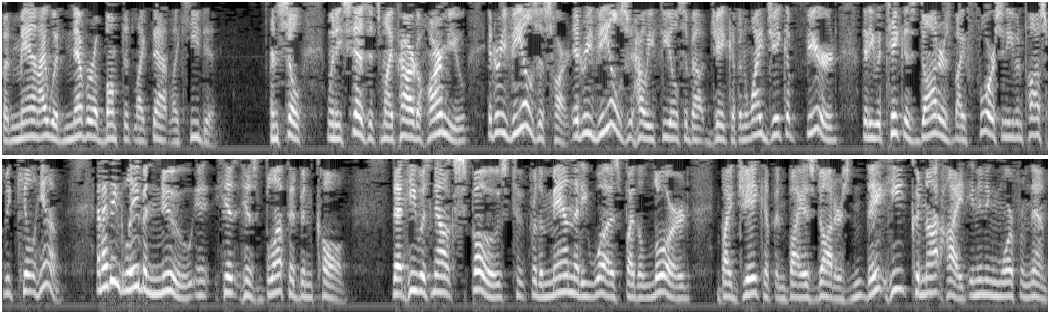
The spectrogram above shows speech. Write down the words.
But man, I would never have bumped it like that, like he did. And so when he says it's my power to harm you, it reveals his heart. It reveals how he feels about Jacob and why Jacob feared that he would take his daughters by force and even possibly kill him. And I think Laban knew his bluff had been called that he was now exposed to, for the man that he was by the Lord, by Jacob, and by his daughters. They, he could not hide anything more from them.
